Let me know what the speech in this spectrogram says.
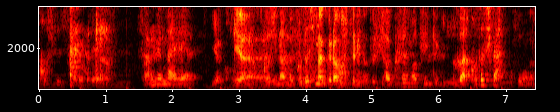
骨折されて、3年前？いや、今年な今年？桜祭りの時桜祭りの時に、あ、今年か。そうなん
